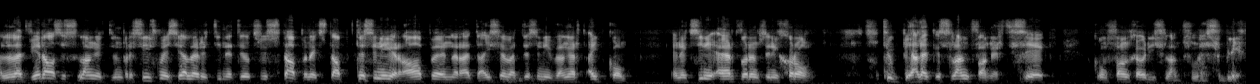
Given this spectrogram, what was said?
Hulle laat weet daar's 'n slang, ek doen presies dieselfde roetine toe ek so stap en ek stap tussen die rape en raduise wat tussen die wingerd uitkom en ek sien die aardwurms in die grond. Toe bel ek 'n slangvanger, sê ek, kom vang gou die slang vir my asseblief.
